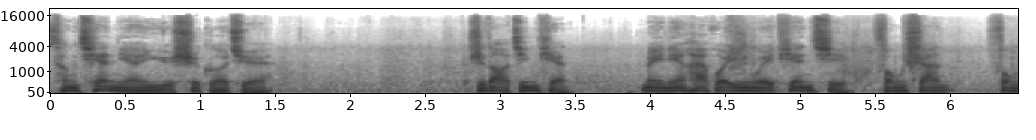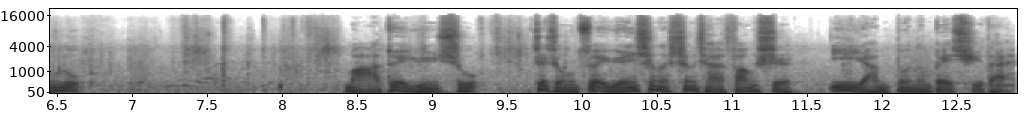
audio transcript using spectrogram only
曾千年与世隔绝。直到今天，每年还会因为天气封山封路。马队运输这种最原生的生产方式依然不能被取代。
